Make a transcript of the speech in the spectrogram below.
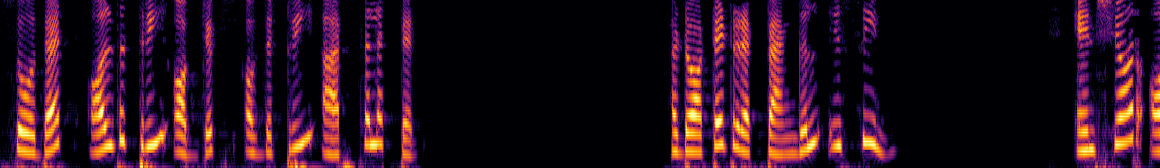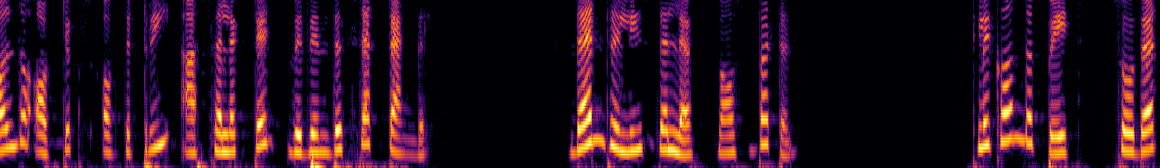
so that all the three objects of the tree are selected. A dotted rectangle is seen. Ensure all the objects of the tree are selected within this rectangle. Then release the left mouse button. Click on the page so that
